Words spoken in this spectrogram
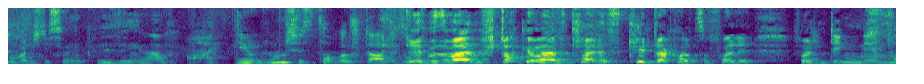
froh, wenn ich nicht so eine riesigen habe. Oh, die Lucius Zauberstab. Der ist mit so meinem Stock immer als kleines Kind, da konntest du voll den, voll den Ding nehmen.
